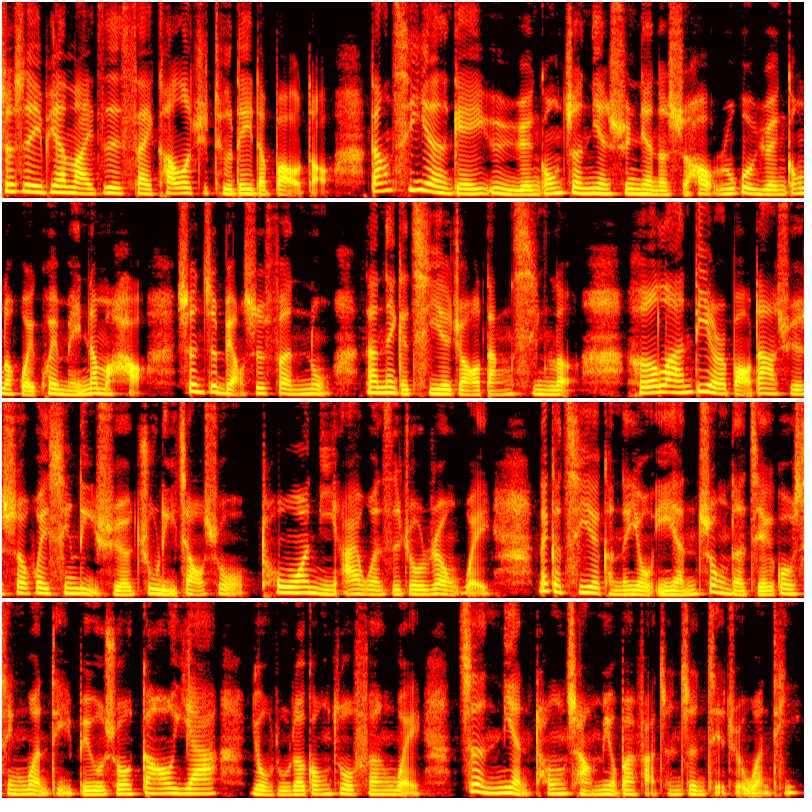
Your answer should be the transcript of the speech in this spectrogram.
这是一篇来自 Psychology Today 的报道。当企业给予员工正念训练的时候，如果员工的回馈没那么好，甚至表示愤怒，那那个企业就要当心了。荷兰蒂尔堡大学社会心理学助理教授托尼·埃文斯就认为，那个企业可能有严重的结构性问题，比如说高压、有毒的工作氛围。正念通常没有办法真正解决问题。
